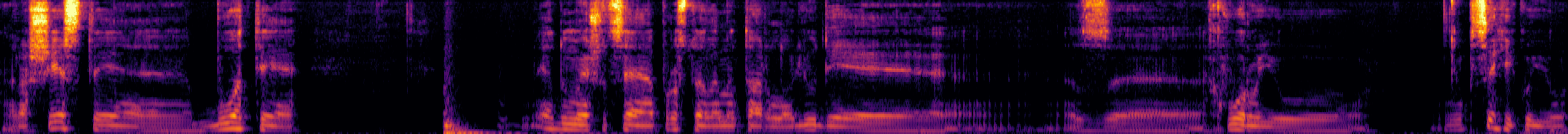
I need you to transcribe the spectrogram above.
рашисти, боти. Я думаю, що це просто елементарно люди з хворою психікою,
